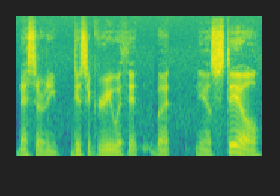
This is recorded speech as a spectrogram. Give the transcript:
necessarily disagree with it, but, you know, still,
